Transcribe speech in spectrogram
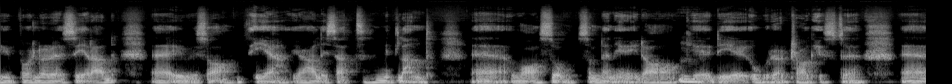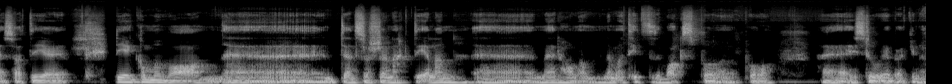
hur polariserad eh, USA är. Jag har aldrig sett mitt land eh, vara så som den är idag och mm. det är oerhört tragiskt. Eh, så att det, det kommer vara den största nackdelen med honom när man tittar tillbaka på, på eh, historieböckerna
